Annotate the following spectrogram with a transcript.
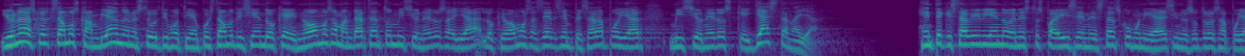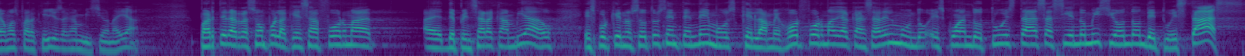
Y una de las cosas que estamos cambiando en este último tiempo, estamos diciendo, ok, no vamos a mandar tantos misioneros allá, lo que vamos a hacer es empezar a apoyar misioneros que ya están allá. Gente que está viviendo en estos países, en estas comunidades, y nosotros los apoyamos para que ellos hagan misión allá. Parte de la razón por la que esa forma eh, de pensar ha cambiado es porque nosotros entendemos que la mejor forma de alcanzar el mundo es cuando tú estás haciendo misión donde tú estás.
